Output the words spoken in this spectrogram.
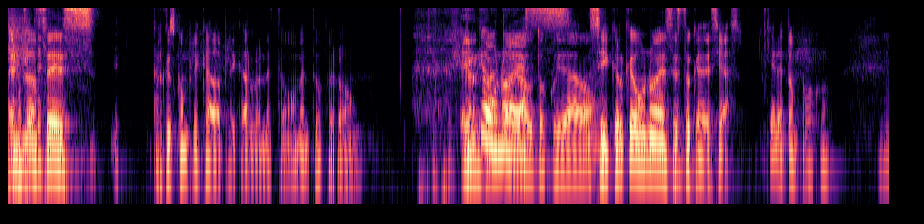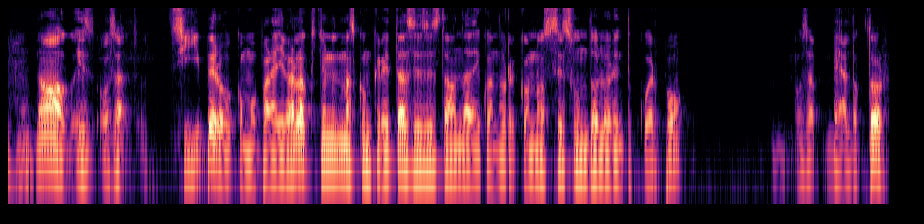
Entonces, creo que es complicado aplicarlo en este momento, pero... En cuanto al autocuidado. Sí, creo que uno es esto que decías. Quiérete un poco. No, es, o sea, sí, pero como para llevarlo a cuestiones más concretas, es esta onda de cuando reconoces un dolor en tu cuerpo, o sea, ve al doctor.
